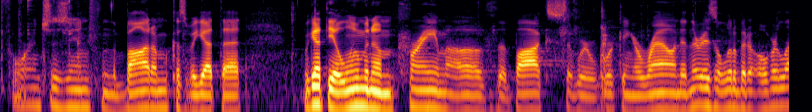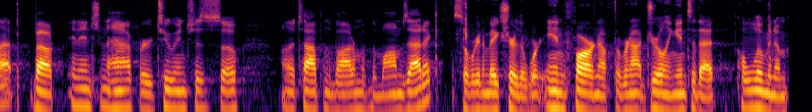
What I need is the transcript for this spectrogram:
Four inches in from the bottom because we got that, we got the aluminum frame of the box that we're working around and there is a little bit of overlap, about an inch and a half or two inches so on the top and the bottom of the mom's attic. So we're gonna make sure that we're in far enough that we're not drilling into that aluminum.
